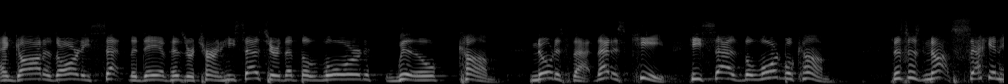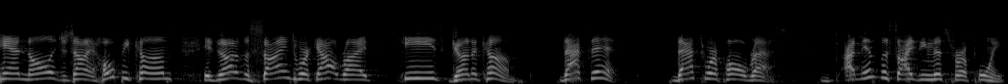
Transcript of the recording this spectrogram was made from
And God has already set the day of his return. He says here that the Lord will come. Notice that. That is key. He says the Lord will come. This is not secondhand knowledge. It's not, I hope he comes. It's not if the signs work out right. He's going to come. That's it. That's where Paul rests. I'm emphasizing this for a point.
